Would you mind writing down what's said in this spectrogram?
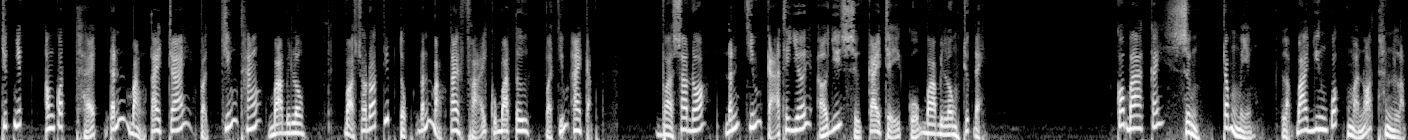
Trước nhất, ông có thể đánh bằng tay trái và chiến thắng Babylon, và sau đó tiếp tục đánh bằng tay phải của Ba Tư và chiếm Ai Cập, và sau đó đánh chiếm cả thế giới ở dưới sự cai trị của Babylon trước đây. Có ba cái sừng trong miệng là ba duyên quốc mà nó thành lập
